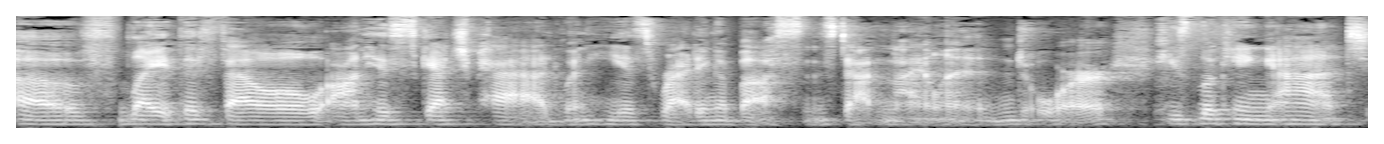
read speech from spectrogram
of light that fell on his sketch pad when he is riding a bus in Staten Island, or he's looking at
